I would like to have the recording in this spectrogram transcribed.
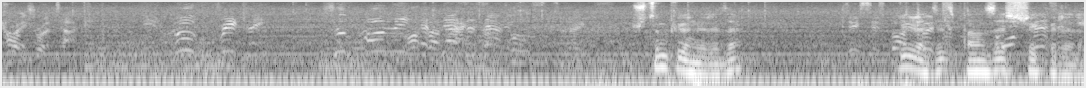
Counterattack. Move quickly. Shoot only if necessary. Üstün piyonere de bir adet Panzer Schreck verelim.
